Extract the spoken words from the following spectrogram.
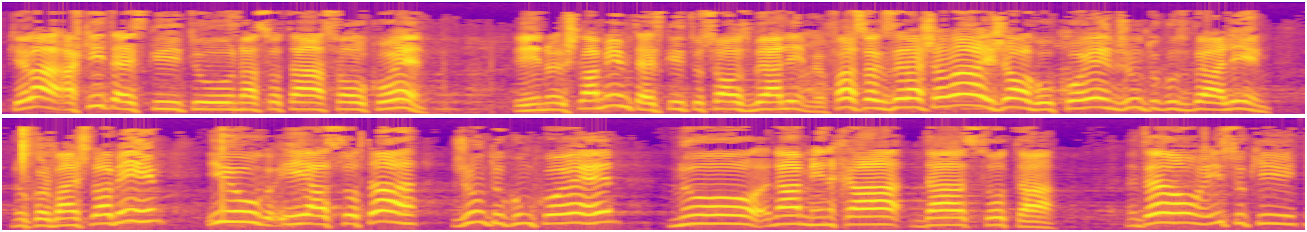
Porque lá, aqui está escrito na Sotá só o Cohen. E no Shlamim está escrito só os Bealim. Eu faço a Gzerah Shavá e jogo o Cohen junto com os Bealim no Korban Shlamim e, o, e a Sotá junto com o Cohen no, na Mincha da Sotá. Então, isso que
